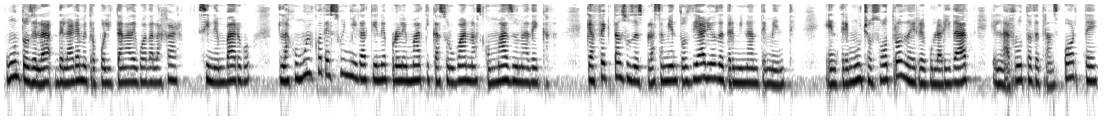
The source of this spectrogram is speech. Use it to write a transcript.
puntos del área metropolitana de Guadalajara. Sin embargo, Tlajumulco de Zúñiga tiene problemáticas urbanas con más de una década que afectan sus desplazamientos diarios determinantemente, entre muchos otros la irregularidad en las rutas de transporte,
